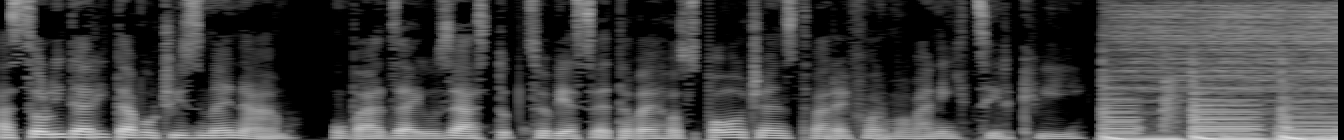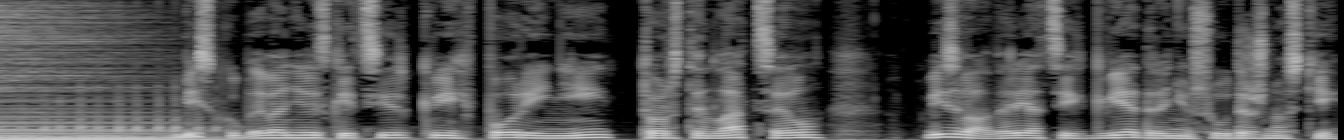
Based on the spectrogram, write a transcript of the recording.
a solidarita voči zmenám, uvádzajú zástupcovia Svetového spoločenstva reformovaných cirkví. Biskup evangelickej cirkvi v Poríni, Torsten Lacel, vyzval veriacich k vyjadreniu súdržnosti.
